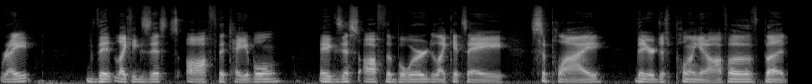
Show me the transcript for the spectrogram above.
right? That like exists off the table. It exists off the board, like it's a supply that you're just pulling it off of. But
